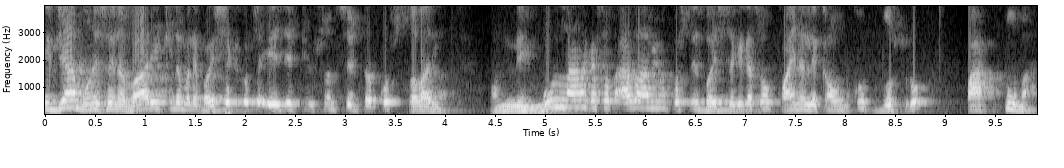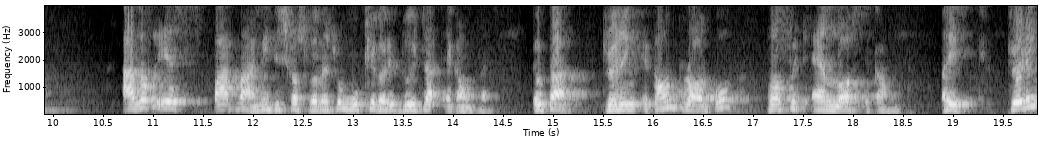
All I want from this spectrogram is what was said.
इक्जाम हुने छैन बारी किनभने भइसकेको छ एजे ट्युसन सेन्टरको सवारी भन्ने मूल नाराका साथ आज हामी उपस्थित भइसकेका छौँ फाइनल एकाउन्टको दोस्रो पार्ट टूमा आजको यस पार्टमा हामी डिस्कस गर्नेछौँ मुख्य गरी दुईवटा एकाउन्टलाई एउटा ट्रेडिङ एकाउन्ट र अर्को प्रफिट एन्ड लस एकाउन्ट है ट्रेडिङ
